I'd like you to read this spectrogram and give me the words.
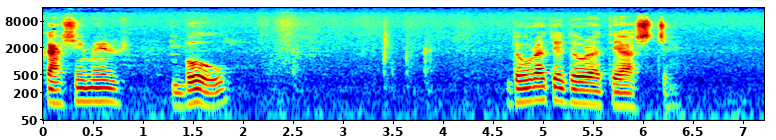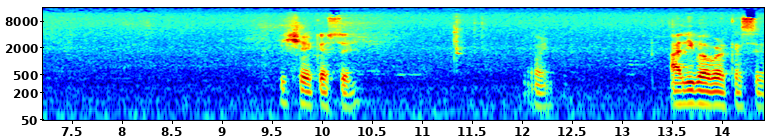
কাশিমের বউ দৌড়াতে দৌড়াতে আসছে। কিসের কাছে, ওই আলী বাবার কাছে।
